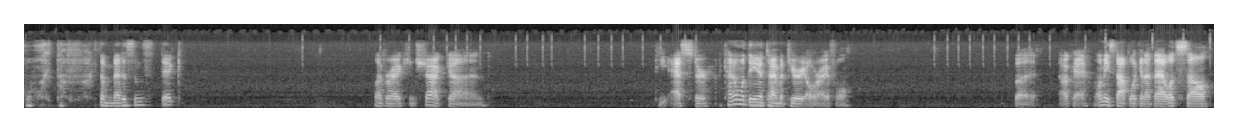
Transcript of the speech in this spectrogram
What the fuck? The medicine stick? Lever action shotgun. The Esther. I kind of want the anti-material rifle. But, okay. Let me stop looking at that. Let's sell.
